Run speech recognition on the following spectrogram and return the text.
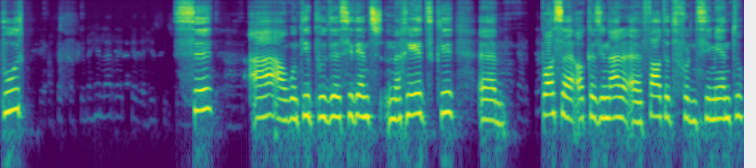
por se há algum tipo de acidentes na rede que uh, possa ocasionar a falta de fornecimento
